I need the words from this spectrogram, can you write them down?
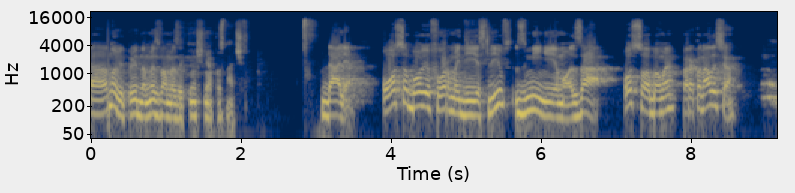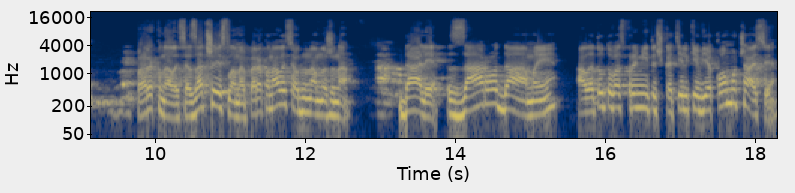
Е, ну, відповідно, ми з вами закінчення позначили. Далі. Особові форми дієслів змінюємо за особами. Переконалися? Переконалися. За числами. Переконалися однина множина. Далі. За родами. Але тут у вас приміточка тільки в якому часі?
